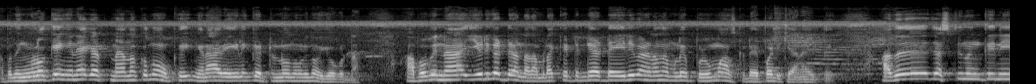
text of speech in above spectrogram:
അപ്പോൾ നിങ്ങളൊക്കെ എങ്ങനെയാണ് കെട്ടണമെന്നൊക്കെ നോക്ക്. ഇങ്ങനെ ആരെങ്കിലും കെട്ടുണ്ടോ എന്ന് കൂടി നോക്കി നോക്കണ്ട. അപ്പോൾ പിന്നെ ഈ ഒരു കെട്ട് കണ്ട നമ്മുടെ കെട്ടിന്റെ ഇടയിൽ വേണം നമ്മൾ എപ്പോഴും മാസ്ക് ടൈപ്പ് അടിക്കാനായിട്ട് അത് ജസ്റ്റ് നിങ്ങൾക്ക് ഇനി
